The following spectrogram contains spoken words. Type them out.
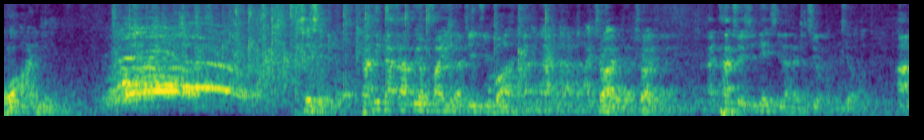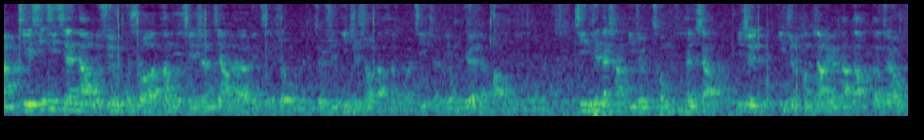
我爱你。谢谢。相信大家不用翻译了这句话。I tried, I tried. 他他确实练习了很久很久。啊、几个星期前，当我们宣布说汤姆先生将来到北京的时候，我们就是一直收到很多记者踊跃的报名。我们今天的场地就从很小一直一直膨胀越大，到到最后我们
